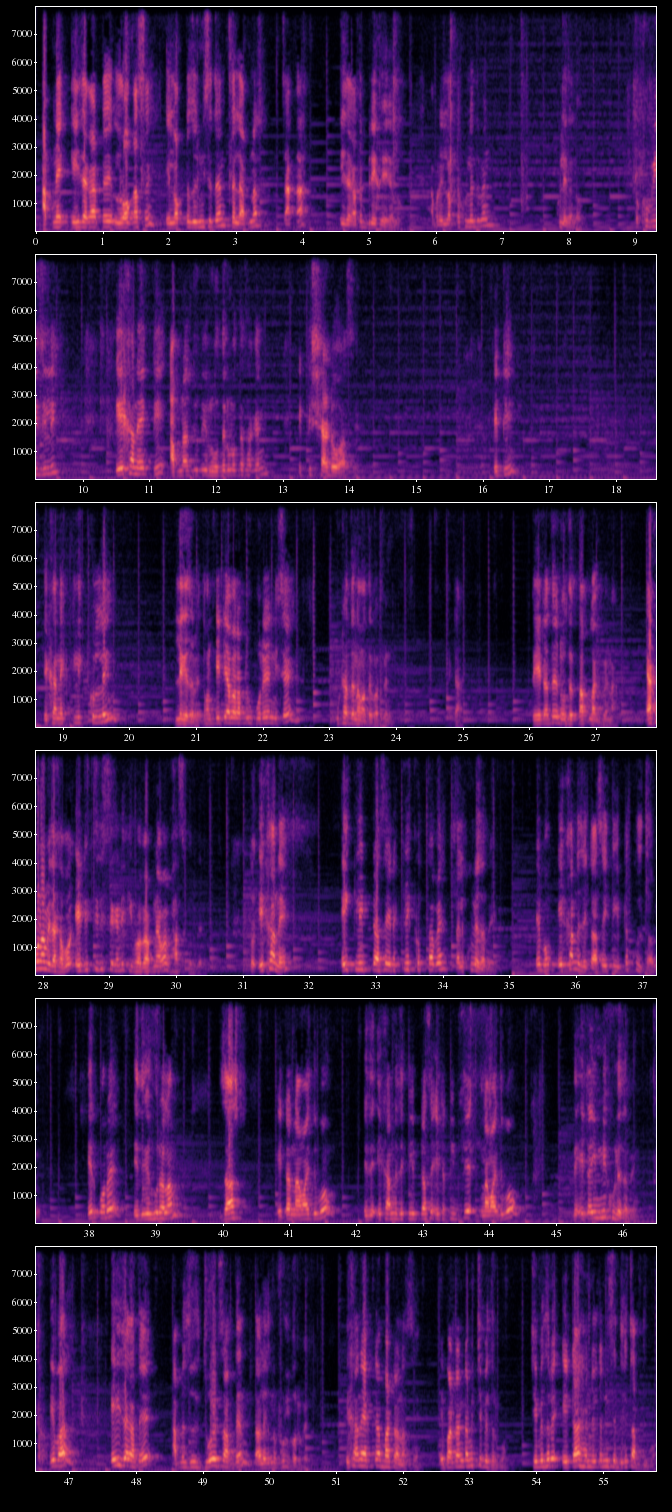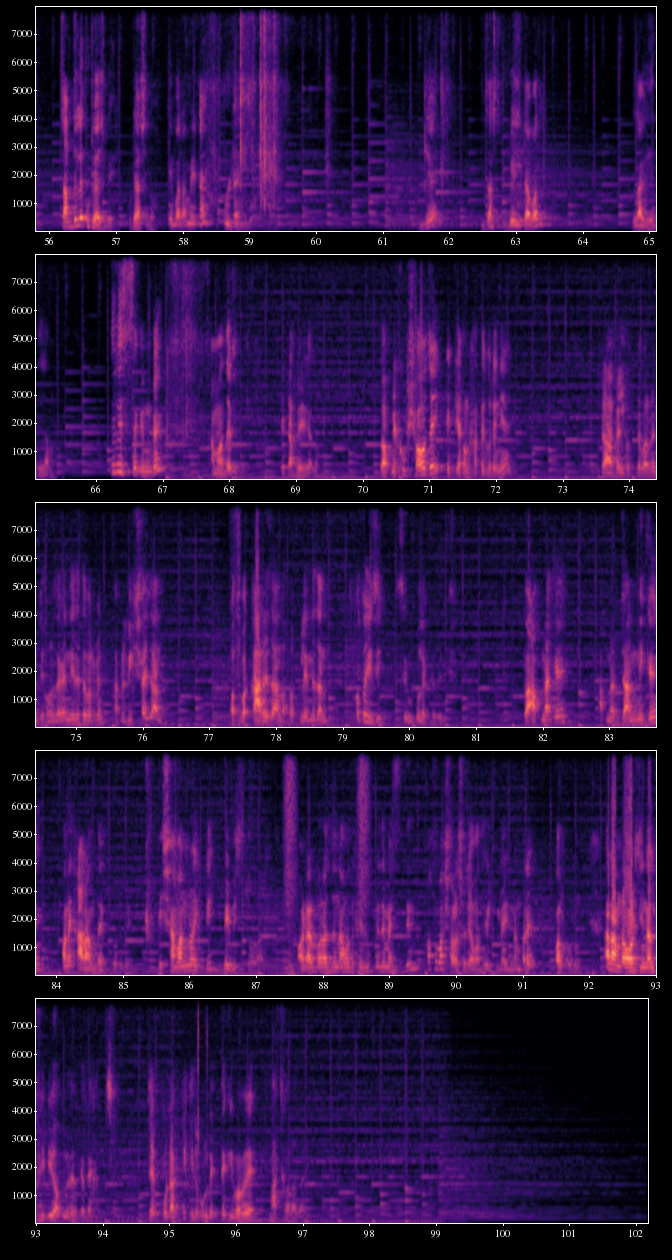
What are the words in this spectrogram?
আপনি এই জায়গাতে লক আছে, এই লকটা যদি নিচে দেন, তাহলে আপনার চাকা এই জায়গাতে ব্রেক হয়ে গেল। আবার এই লকটা খুলে দেবেন, খুলে গেল। তো খুব ইজিলি এখানে একটি, আপনার যদি রোদের মধ্যে থাকেন, একটি শ্যাডো আছে। এটি এখানে ক্লিক করলেই লেগে যাবে। তখন এটি আবার আপনি উপরে, নিচে উঠাতে নামাতে পারবেন। এটা। তো এটাতে রোদের তাপ লাগবে না। এখন আমি দেখাবো এটি তিরিশ সেকেন্ডে কীভাবে আপনি আবার ভাঁজ করবেন। তো এখানে এই ক্লিপটা আছে, এটা ক্লিক করতে হবে, তাহলে খুলে যাবে। এবং এখানে যেটা আছে, এই ক্লিপটা খুলতে হবে। এরপরে এদিকে ঘুরালাম, জাস্ট এটা নামাই দেবো। এই যে এখানে যে ক্লিপটা আছে, এটা টিপ দিয়ে নামাই দিব। এটা এমনি খুলে যাবে। এবার এই জায়গাতে আপনি যদি জোরে চাপ দেন, তাহলে কিন্তু ভুল করবেন। এখানে একটা বাটন আছে, এই বাটনটা আমি চেপে ধরবো। চেপে ধরে এটা হ্যান্ডেলটা নিচের দিকে চাপ দিব। চাপ দিলে উঠে আসবে, উঠে আসলো। এবার আমি এটা উল্টাই নিব। দিয়ে জাস্ট বেলটা আবার লাগিয়ে দিলাম। তিরিশ সেকেন্ডে আমাদের এটা হয়ে গেল। তো আপনি খুব সহজেই এটি এখন হাতে করে নিয়ে ট্রাভেল করতে পারবেন যে কোনো জায়গায় নিয়ে যেতে পারবেন। আপনি রিক্সায় যান অথবা কারে যান অথবা প্লেনে যান, কত ইজি সিম্পল একটা জিনিস। তো আপনাকে, আপনার জার্নিকে অনেক আরামদায়ক করবে। এই সামান্য একটি বেবি স্ট্রলার অর্ডার করার জন্য আমাদের ফেসবুক পেজে মেসেজ দিন অথবা সরাসরি আমাদের হেল্পলাইন নাম্বারে কল করুন। আর আমরা অরিজিনাল ভিডিও আপনাদেরকে দেখাচ্ছি যে প্রোডাক্টটি কীরকম দেখতে, কীভাবে ভাজ করা যায়।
